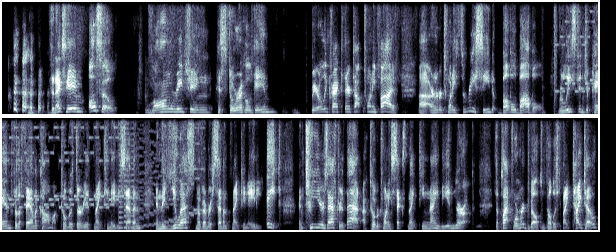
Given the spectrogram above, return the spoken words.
the next game also long reaching historical game barely cracked their top 25. Uh, our number 23 seed, Bubble Bobble, released in Japan for the Famicom October 30th, 1987, in the US November 7th, 1988, and two years after that, October 26, 1990, in Europe. The platformer, developed and published by Taito,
